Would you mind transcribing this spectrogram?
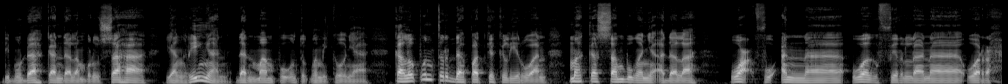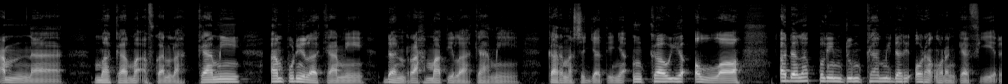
dimudahkan dalam berusaha yang ringan dan mampu untuk memikulnya. Kalaupun terdapat kekeliruan, maka sambungannya adalah wa'fu anna waghfir lana warhamna. Maka maafkanlah kami ampunilah kami dan rahmatilah kami. Karena sejatinya engkau ya Allah adalah pelindung kami dari orang-orang kafir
